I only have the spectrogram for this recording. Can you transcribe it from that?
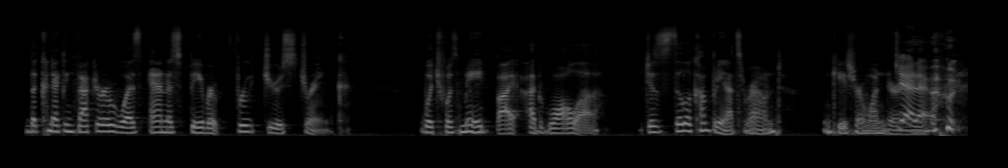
the connecting factor was Anna's favorite fruit juice drink, which was made by Odwalla, which is still a company that's around, in case you're wondering. Get out.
